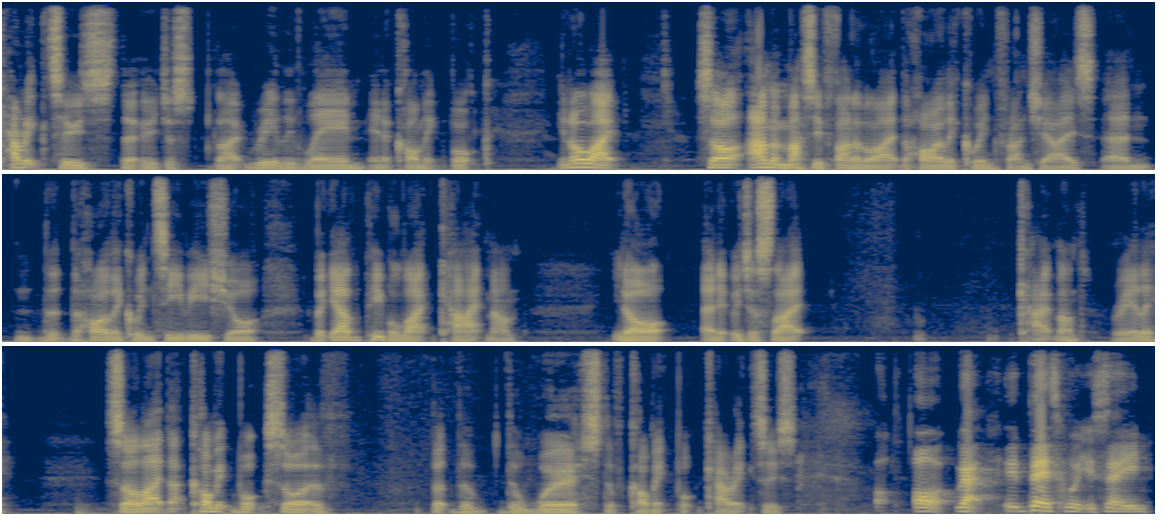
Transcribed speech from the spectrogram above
characters that are just like really lame in a comic book. You know, like so. I'm a massive fan of like the Harley Quinn franchise and the the Harley Quinn TV show. But you have people like Kite Man, you know, and it was just like Kite Man, really. So like that comic book sort of, but the the worst of comic book characters. Oh, right. It, basically, what you're saying,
